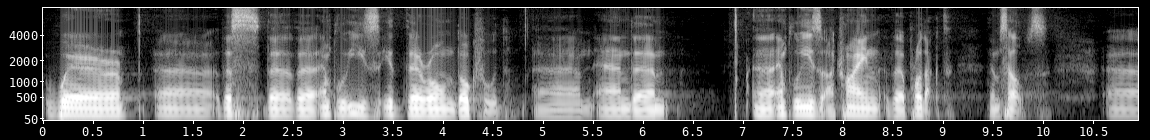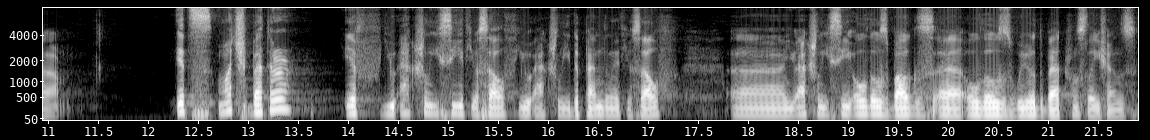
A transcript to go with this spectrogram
where uh, this, the, the employees eat their own dog food. Um, and um, uh, employees are trying the product themselves. Uh, it's much better if you actually see it yourself, you actually depend on it yourself, uh, you actually see all those bugs, uh, all those weird bad translations.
